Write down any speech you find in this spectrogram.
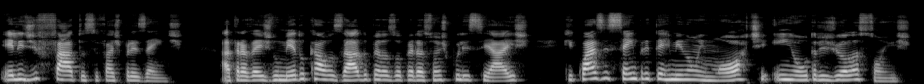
ele de fato se faz presente, através do medo causado pelas operações policiais, que quase sempre terminam em morte e em outras violações.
